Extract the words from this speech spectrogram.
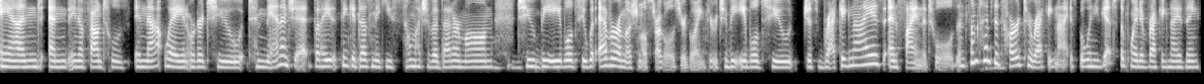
and and you know found tools in that way in order to to manage it. But I think it does make you so much of a better mom mm-hmm. to be able to whatever emotional struggles you're going through to be able to just recognize and find the tools. And sometimes it's mm-hmm. hard to recognize, but when you get to the point of recognizing,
